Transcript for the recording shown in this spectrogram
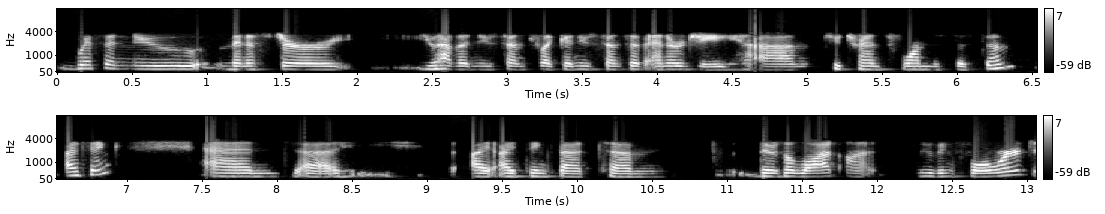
with a new minister, you have a new sense, like a new sense of energy um, to transform the system. I think, and uh, I, I, think that um, there's a lot on, moving forward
